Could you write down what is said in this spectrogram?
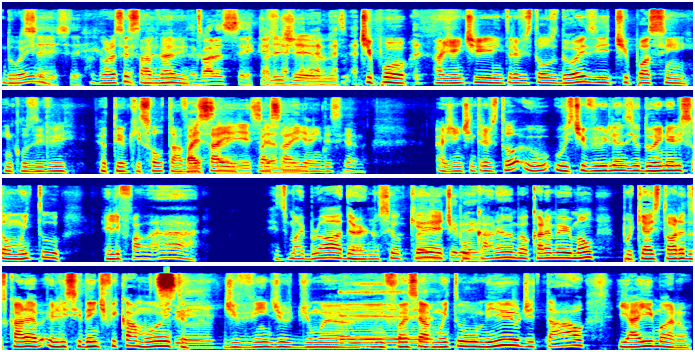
Dwayne? Sei, sei. Agora você sabe, né, Vitor? Agora eu sei. Tá ligeiro, né? Tipo, a gente entrevistou os dois e, tipo assim, inclusive eu tenho que soltar, vai, Vai sair sair, vai ano sair ainda. ainda. esse ano. A gente entrevistou o, o Steve Williams e o Dwayne, eles são muito. Ele fala, ah, it's my brother, não sei o quê. Tipo, caramba, o cara é meu irmão. Porque a história dos caras, ele se identifica muito. Sim. De vir de, de uma É. infância muito humilde e tal. E aí, mano,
